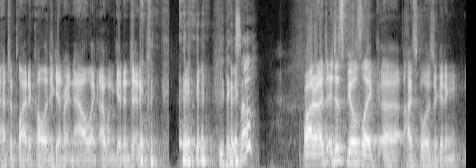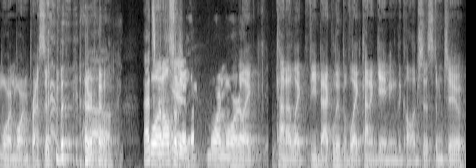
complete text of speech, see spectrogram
had to apply to college again right now, like, I wouldn't get into anything. you think so Well, I don't know, it just feels like uh, high schoolers are getting more and more impressive. I don't know. Oh, that's well, and also yeah. there's like more and more like kind of like feedback loop of like kind of gaming the college system too.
